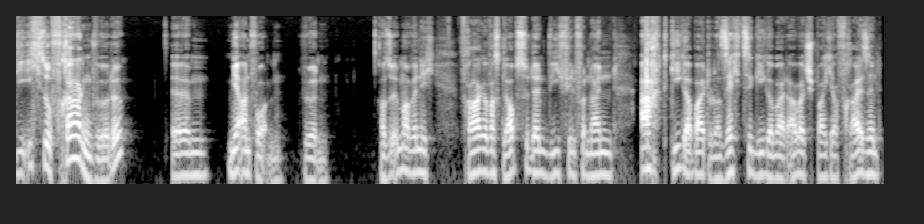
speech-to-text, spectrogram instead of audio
die ich so fragen würde, ähm, mir antworten würden. Also immer wenn ich frage, was glaubst du denn, wie viel von deinen 8 GB oder 16 GB Arbeitsspeicher frei sind,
